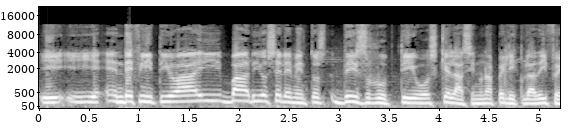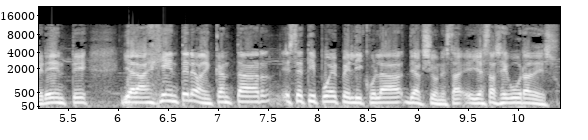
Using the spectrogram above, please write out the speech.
Y, en definitiva hay varios elementos disruptivos que la hacen una película diferente y a la gente le va a encantar este tipo de película de acción. Está, ella está segura de eso.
